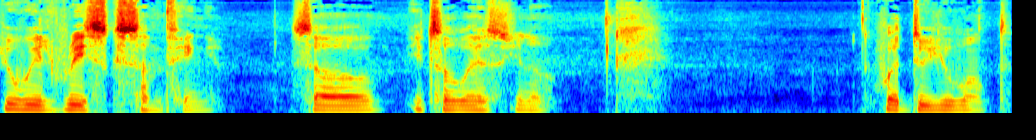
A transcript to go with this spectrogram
you will risk something. So it's always, you know, what do you want?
